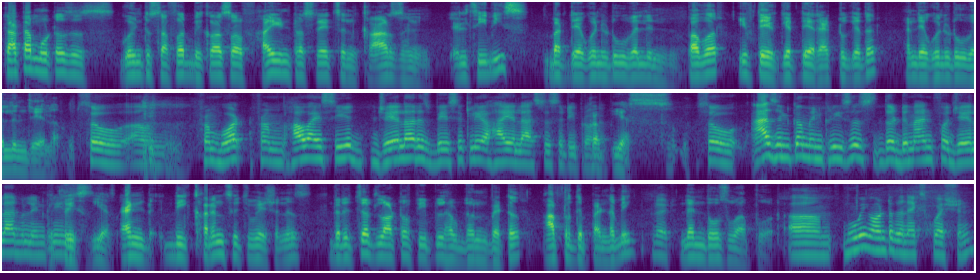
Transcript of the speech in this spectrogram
Tata Motors is going to suffer because of high interest rates in cars and LCVs, but they are going to do well in power if they get their act together, and they are going to do well in JLR. So, um, from what, from how I see it, JLR is basically a high elasticity product. Yes, So, as income increases, the demand for JLR will increase. increase. Yes, and the current situation is the richer lot of people have done better after the pandemic Right. than those who are poor. Um, moving on to the next question.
